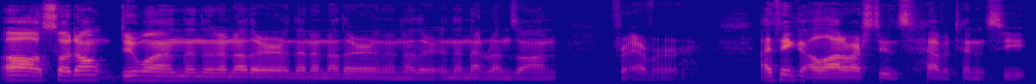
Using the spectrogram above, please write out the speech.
Oh, so don't do one and then another and then another and another and then that runs on forever. I think a lot of our students have a tendency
